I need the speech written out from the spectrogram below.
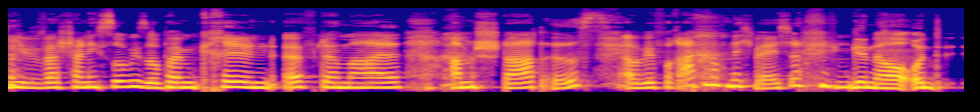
die wahrscheinlich sowieso beim Grillen öfter mal am Start ist. Aber wir verraten noch nicht welche. Genau. Und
